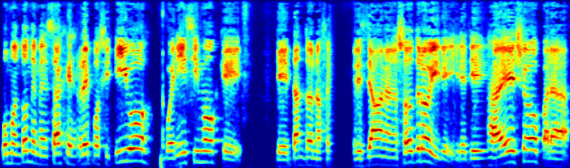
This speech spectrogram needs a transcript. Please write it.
un montón de mensajes repositivos, buenísimos, que, que tanto nos felicitaban a nosotros y le, y a ellos para,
